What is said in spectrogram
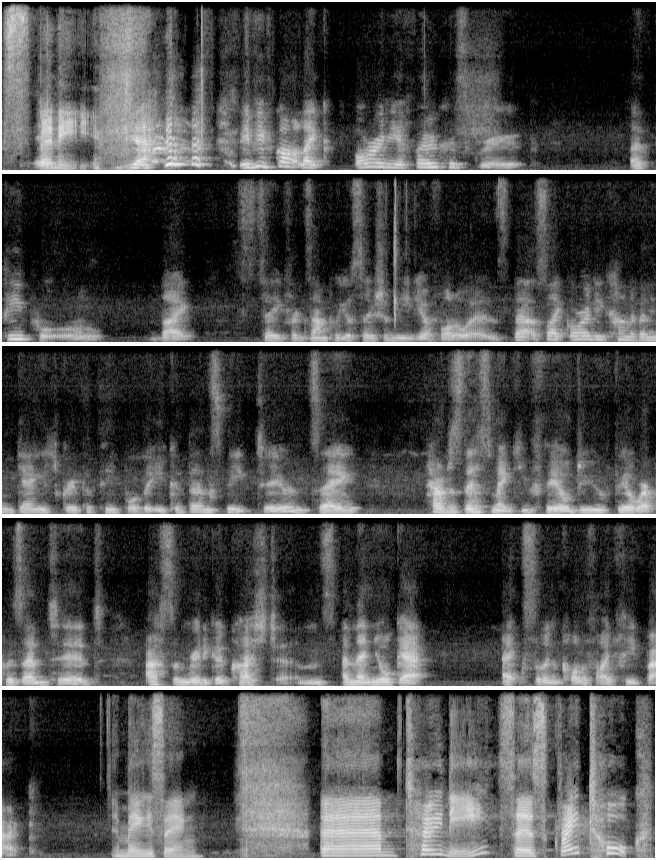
Spenny. If, yeah, if you've got like already a focus group of people, like say for example your social media followers, that's like already kind of an engaged group of people that you could then speak to and say, how does this make you feel? Do you feel represented? Ask some really good questions, and then you'll get excellent qualified feedback. Amazing. Um, Tony says, great talk.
